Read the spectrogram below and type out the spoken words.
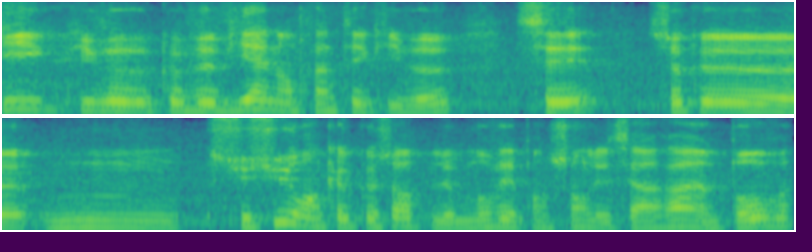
Qui, veut, que veut, vienne emprunter qui veut, c'est ce que hum, susurre en quelque sorte le mauvais penchant, le Sahara, un pauvre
